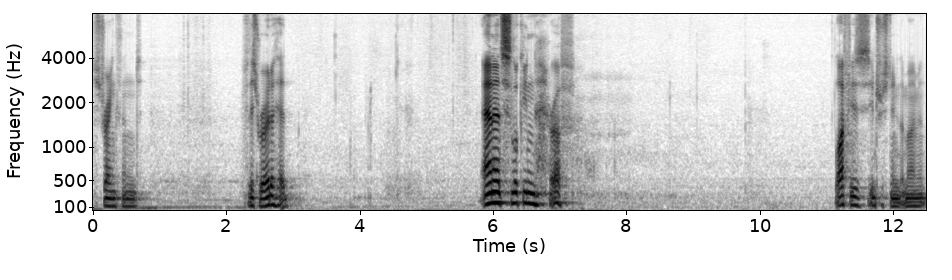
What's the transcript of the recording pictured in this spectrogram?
strengthened for this road ahead. And it's looking rough. Life is interesting at the moment.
